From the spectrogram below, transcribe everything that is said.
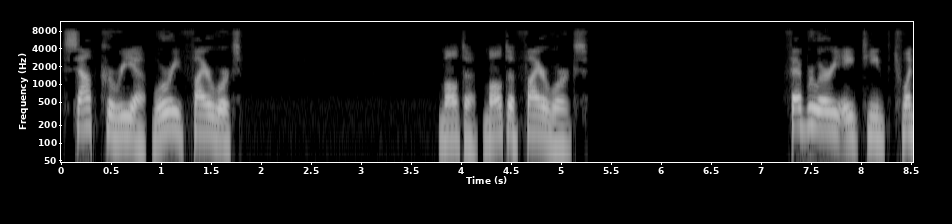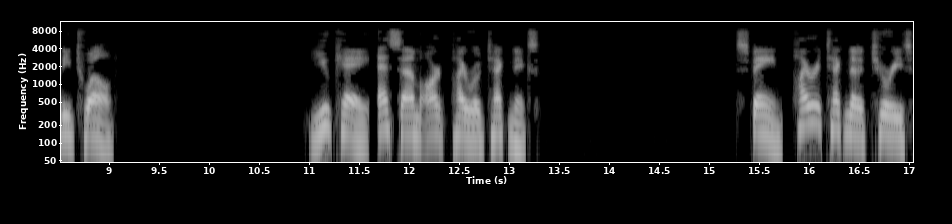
South Korea, Wuri Fireworks. Malta, Malta Fireworks. February 18, 2012 UK, SM Art Pyrotechnics. Spain, Pyrotechnia Turis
